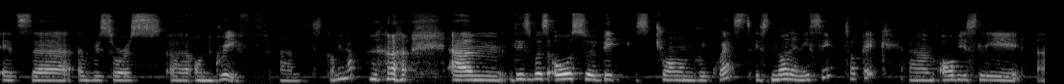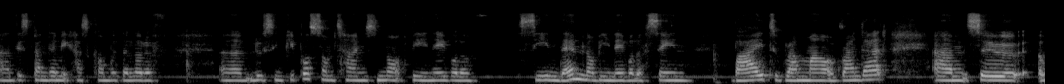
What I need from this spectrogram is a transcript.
it's a, a resource uh, on grief. Um, it's coming up. um, this was also a big, strong request. It's not an easy topic. Um, obviously, uh, this pandemic has come with a lot of uh, losing people, sometimes not being able of seeing them, not being able of saying bye to grandma or granddad. Um, so uh,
